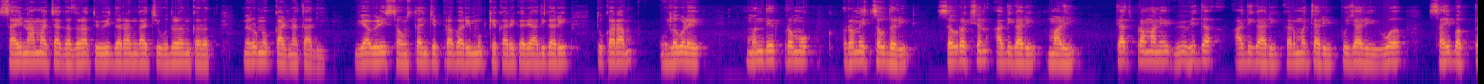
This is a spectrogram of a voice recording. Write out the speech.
साईनामाच्या गजरात विविध रंगाची उधळण करत मिरवणूक काढण्यात आली. यावेळी संस्थांचे प्रभारी मुख्य कार्यकारी अधिकारी तुकाराम हुलवळे मंदिर प्रमुख रमेश चौधरी संरक्षण अधिकारी माळी त्याचप्रमाणे विविध अधिकारी कर्मचारी पुजारी व साईभक्त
